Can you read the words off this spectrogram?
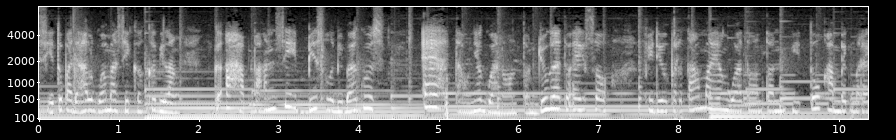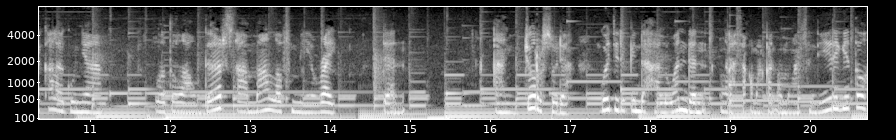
di situ padahal gue masih keke bilang gak ah apaan sih? Bis lebih bagus. Eh taunya gue nonton juga tuh EXO. Video pertama yang gue tonton itu comeback mereka lagunya Lotto Louder sama Love Me Right. Dan ancur sudah. Gue jadi pindah haluan dan ngerasa kemakan omongan sendiri gitu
